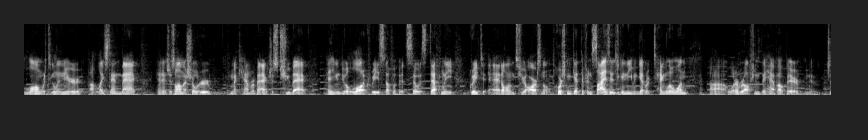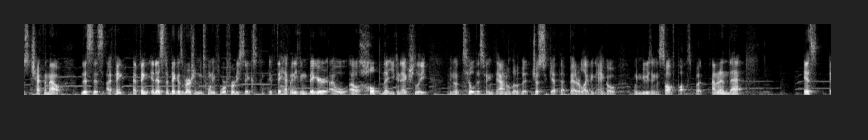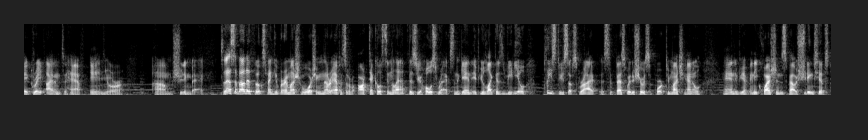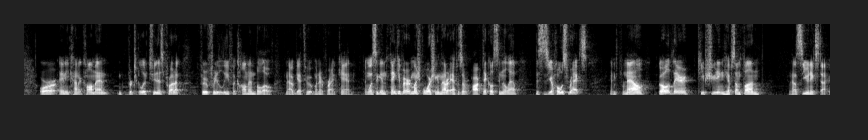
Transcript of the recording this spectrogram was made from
long rectilinear uh, light stand bag and it's just on my shoulder, my camera bag, just two bag and you can do a lot of creative stuff with it. So it's definitely great to add on to your arsenal. Of course, you can get different sizes. You can even get a rectangular one uh, whatever options they have out there, you know, just check them out. This is, I think, I think it is the biggest version, the 2436. If they have anything bigger, I will, I will hope that you can actually, you know, tilt this thing down a little bit just to get that better lighting angle when using a softbox. But other than that, it's a great item to have in your um, shooting bag. So that's about it, folks. Thank you very much for watching another episode of arcDéco Cinelab. This is your host, Rex. And again, if you like this video, please do subscribe. It's the best way to show your support to my channel. And if you have any questions about shooting tips or any kind of comment in particular to this product, feel free to leave a comment below and I'll get to it whenever I can. And once again, thank you very much for watching another episode of arcDéco Cinelab. This is your host Rex, and for now, go out there, keep shooting, have some fun, and I'll see you next time.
